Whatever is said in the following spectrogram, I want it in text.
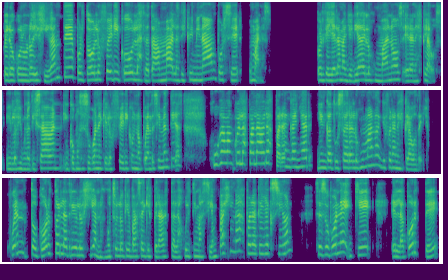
pero con un odio gigante por todos los féricos, las trataban mal, las discriminaban por ser humanas. Porque ya la mayoría de los humanos eran esclavos y los hipnotizaban y como se supone que los féricos no pueden decir mentiras, jugaban con las palabras para engañar y engatusar a los humanos a que fueran esclavos de ellos. Cuento corto en la trilogía, no es mucho lo que pasa, hay que esperar hasta las últimas 100 páginas para aquella acción. Se supone que en la corte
